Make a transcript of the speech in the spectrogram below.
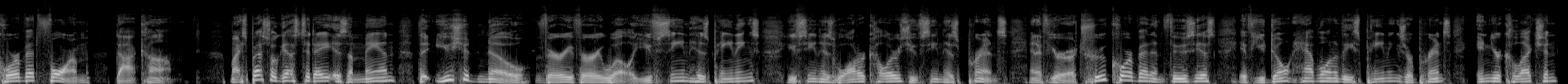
CorvetteForum.com. My special guest today is a man that you should know very, very well. You've seen his paintings, you've seen his watercolors, you've seen his prints. And if you're a true Corvette enthusiast, if you don't have one of these paintings or prints in your collection,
